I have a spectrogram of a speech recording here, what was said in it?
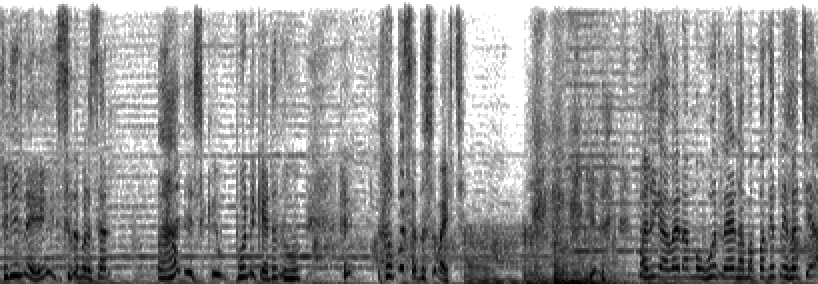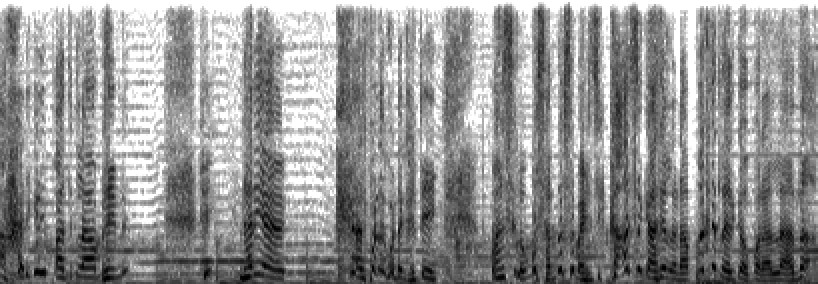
திடீர்னு சிதம்பரம் சார் ராஜேஷ்க்கு பொண்ணு கேட்டதும் ரொம்ப சந்தோஷமாயிடுச்சு மல்லிகாவை நம்ம ஊர்ல நம்ம பக்கத்துல வச்சு அடிக்கடி பார்த்துக்கலாம் அப்படின்னு. நிறைய கற்பனை கொட்டை கட்டி மனசு ரொம்ப சந்தோஷமாயிடுச்சு காசுக்காக இல்லடா பக்கத்துல இருக்க போறல்ல அதான்.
